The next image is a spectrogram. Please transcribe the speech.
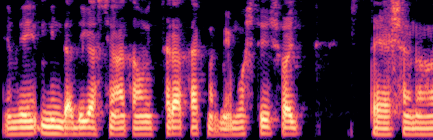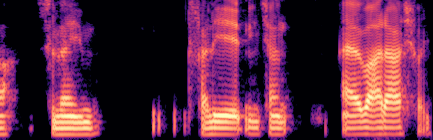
én mindeddig azt csináltam, amit szeretek, meg még most is, hogy teljesen a szüleim felé nincsen elvárás, vagy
